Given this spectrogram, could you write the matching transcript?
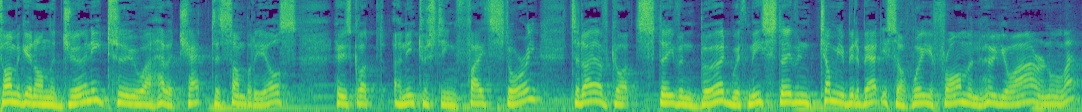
Time again on the journey to uh, have a chat to somebody else who's got an interesting faith story. Today I've got Stephen Bird with me. Stephen, tell me a bit about yourself, where you're from and who you are and all that.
